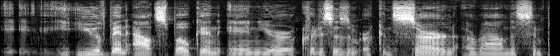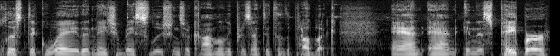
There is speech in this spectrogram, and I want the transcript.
you've been outspoken in your criticism or concern around the simplistic way that nature based solutions are commonly presented to the public. And, and in this paper,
